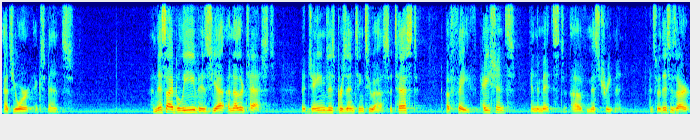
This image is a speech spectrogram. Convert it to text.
at your expense. And this, I believe, is yet another test that James is presenting to us a test of faith, patience in the midst of mistreatment. And so, this is our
